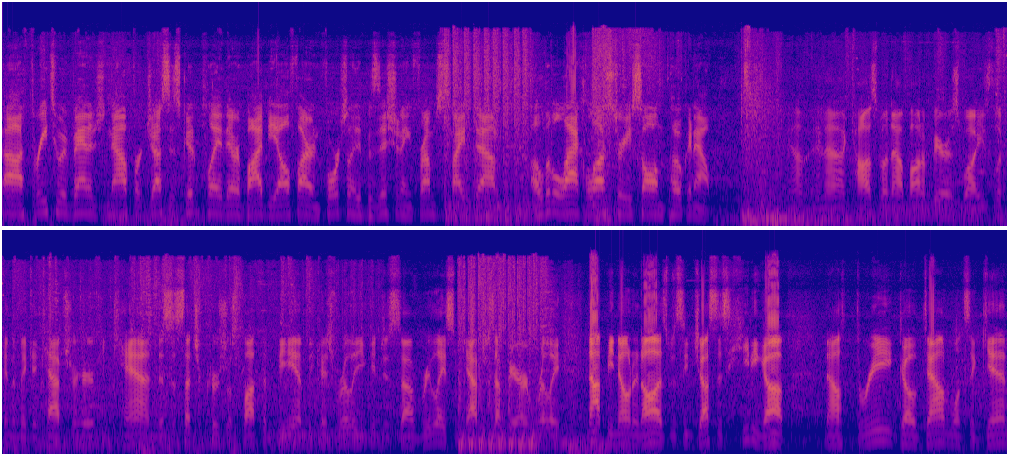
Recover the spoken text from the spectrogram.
3-2 uh, advantage now for Justus. Good play there by BLFire. Unfortunately, the positioning from Snipe down a little lackluster. He saw him poking out. Yeah, and uh, Cosmo now bottom beer as well. He's looking to make a capture here if he can. This is such a crucial spot to be in because really you can just uh, relay some captures up here and really not be known at all as we see Justus heating up. Now three go down once again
